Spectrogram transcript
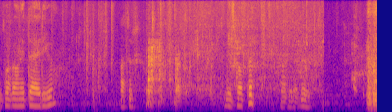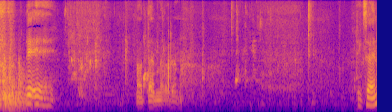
खाना पकाउने तयारी हो हजुर देशभक्त हजुर हजुर ए। हतार नगर ठिक छ होइन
